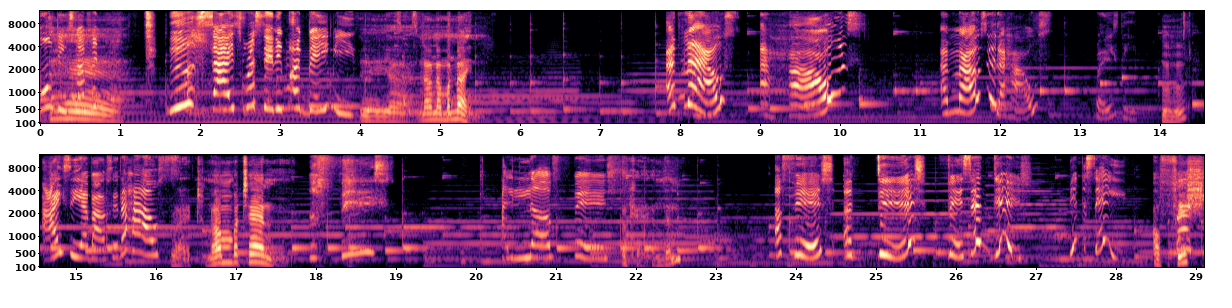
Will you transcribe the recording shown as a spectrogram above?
holding and Yeah. two sides for sitting my baby. Yeah. Now number nine. A mouse, a house, a mouse in a house. Crazy. Mm-hmm. I see a mouse in a house. Right. Number ten. A fish. I love fish. Okay. And then A fish, a dish, fish, a dish. They're the same. a fish.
